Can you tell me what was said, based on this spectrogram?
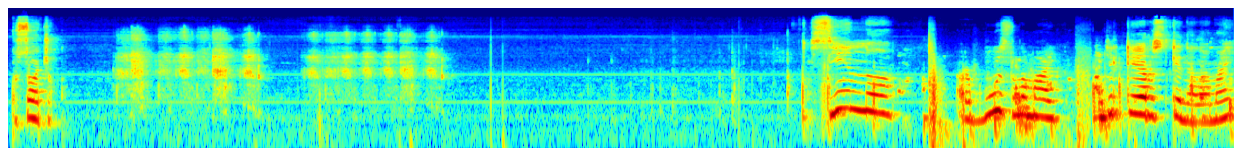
Кусочок. Сіно, арбуз ламай. Тільки ростки не ламай.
